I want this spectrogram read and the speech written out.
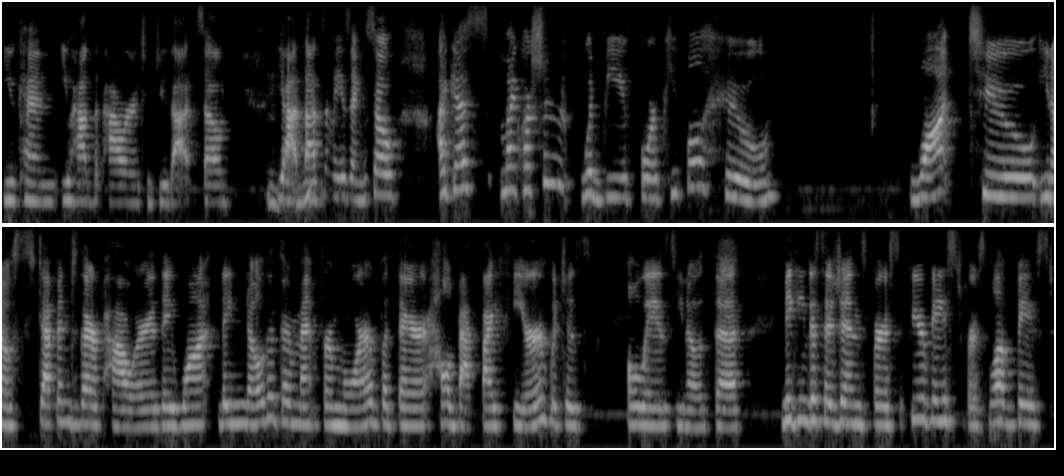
you can you have the power to do that. So mm-hmm. yeah, that's amazing. So I guess my question would be for people who want to you know step into their power they want they know that they're meant for more but they're held back by fear which is always you know the making decisions first fear based first love based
